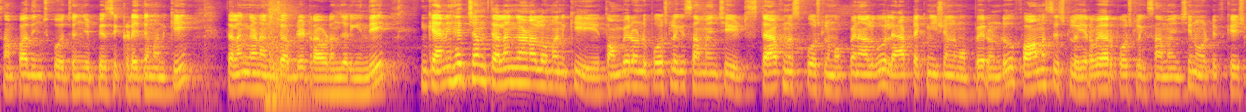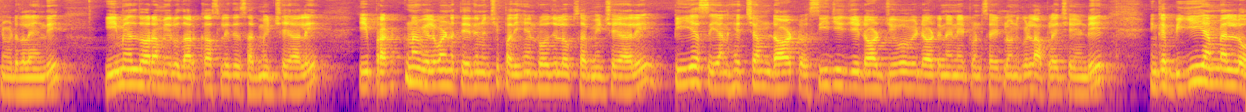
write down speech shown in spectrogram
సంపాదించుకోవచ్చు అని చెప్పేసి ఇక్కడైతే మనకి తెలంగాణ నుంచి అప్డేట్ రావడం జరిగింది. ఇంకా ఎన్హెచ్ఎం తెలంగాణలో మనకి తొంభై రెండు పోస్టులకి సంబంధించి స్టాఫ్ నర్స్ పోస్టులు ముప్పై నాలుగు ల్యాబ్ టెక్నీషియన్లు ముప్పై రెండు ఫార్మసిస్టులు ఇరవై ఆరు పోస్టులకి సంబంధించి నోటిఫికేషన్ విడుదలైంది. ఈమెయిల్ ద్వారా మీరు దరఖాస్తులు అయితే సబ్మిట్ చేయాలి. ఈ ప్రకటన వెలువడిన తేదీ నుంచి పదిహేను రోజుల్లోపు సబ్మిట్ చేయాలి. TS NHM dot CGG dot gov dot in అనేటువంటి సైట్లోనికి వెళ్ళి అప్లై చేయండి. ఇంకా బీఈఎంఎల్లో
